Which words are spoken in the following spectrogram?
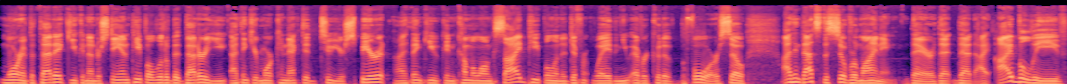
more empathetic. You can understand people a little bit better. You, I think you're more connected to your spirit. I think you can come alongside people in a different way than you ever could have before. So, I think that's the silver lining there. That that I, I believe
